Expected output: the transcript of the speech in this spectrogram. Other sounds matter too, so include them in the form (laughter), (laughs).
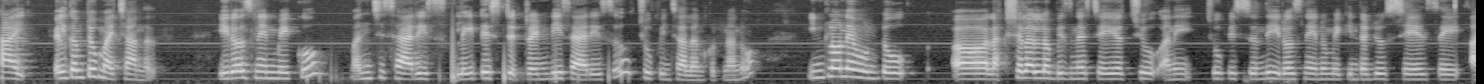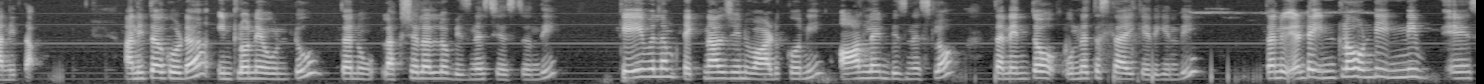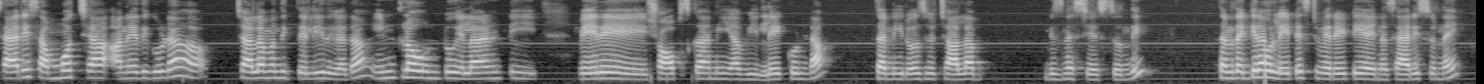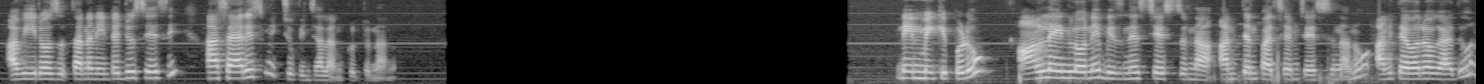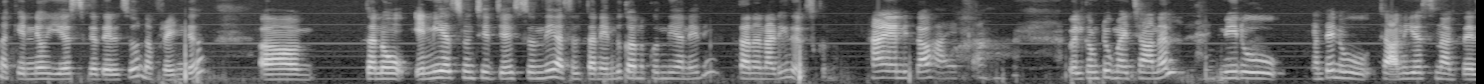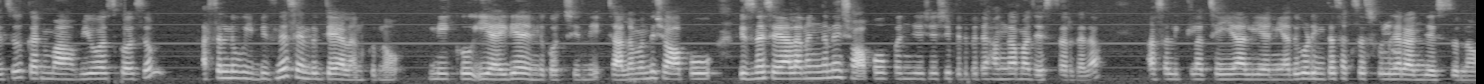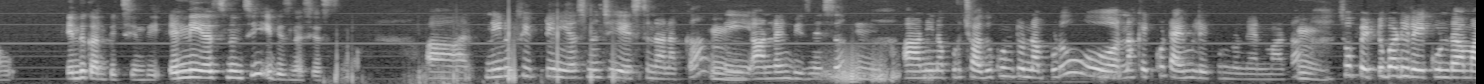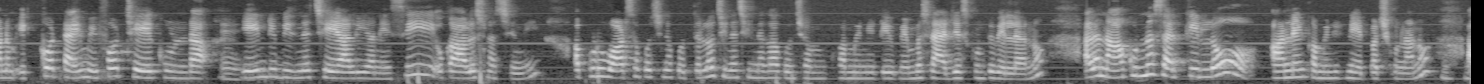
Hi welcome to my channel ఈరోజు నేను మీకు మంచి శారీస్ లేటెస్ట్ ట్రెండీ శారీస్ చూపించాలనుకుంటున్నాను. ఇంట్లోనే ఉంటూ లక్షలలో బిజినెస్ చేయొచ్చు అని చూపిస్తుంది. ఈరోజు నేను మీకు ఇంట్రడ్యూస్ చేసే అనిత. అనిత కూడా ఇంట్లోనే ఉంటూ తను లక్షలలో బిజినెస్ చేస్తుంది. కేవలం టెక్నాలజీని వాడుకొని ఆన్లైన్ బిజినెస్లో తను ఎంతో ఉన్నత స్థాయికి ఎదిగింది. తను అంటే ఇంట్లో ఉండి ఇన్ని శారీస్ అమ్మొచ్చా అనేది కూడా చాలా మందికి తెలియదు కదా. ఇంట్లో ఉంటూ ఎలాంటి వేరే షాప్స్ కానీ అవి లేకుండా తను ఈరోజు చాలా బిజినెస్ చేస్తుంది. తన దగ్గర లేటెస్ట్ వెరైటీ అయిన శారీస్ ఉన్నాయి. అవి ఈరోజు తనని ఇంట్రడ్యూస్ చేసి ఆ శారీస్ మీకు చూపించాలనుకుంటున్నాను. నేను మీకు ఇప్పుడు ఆన్లైన్లోనే బిజినెస్ చేస్తున్న అనితని పరిచయం చేస్తున్నాను. అనిత ఎవరో కాదు నాకు ఎన్నో ఇయర్స్గా తెలుసు నా ఫ్రెండ్. తను ఎన్ని ఇయర్స్ నుంచి ఇది చేస్తుంది అసలు తను ఎందుకు అనుకుంది అనేది తనని అడిగి తెలుసుకుందాం. Hi Anitha. Hi welcome to my channel మీరు అంటే నువ్వు చాలా ఇయర్స్ నాకు తెలుసు కానీ మా వ్యూవర్స్ కోసం అసలు నువ్వు ఈ బిజినెస్ ఎందుకు చేయాలనుకున్నావు? నీకు ఈ ఐడియా ఎందుకు వచ్చింది చాలా మంది షాపు బిజినెస్ చేయాలనగానే షాప్ ఓపెన్ చేసేసి పెద్ద పెద్ద హంగామా చేస్తారు కదా. అసలు ఇట్లా చేయాలి అని అది కూడా ఇంత సక్సెస్ఫుల్గా రన్ చేస్తున్నావు. ఎందుకు అనిపించింది ఎన్ని ఇయర్స్ నుంచి ఈ బిజినెస్ చేస్తున్నావు? నేను ఫిఫ్టీన్ ఇయర్స్ నుంచి చేస్తున్నాను అక్క ఈ ఆన్లైన్ బిజినెస్ నేను అప్పుడు చదువుకుంటున్నప్పుడు నాకు ఎక్కువ టైం లేకుండా ఉండే అనమాట. సో పెట్టుబడి లేకుండా మనం ఎక్కువ టైం ఎఫర్ట్ చేయకుండా ఏంటి బిజినెస్ చేయాలి అనేసి ఒక ఆలోచన వచ్చింది. అప్పుడు వాట్సాప్ వచ్చిన కొత్తలో చిన్న చిన్నగా కొంచెం కమ్యూనిటీ మెంబర్స్ యాడ్ చేసుకుంటూ వెళ్ళాను. అలా నాకున్న సర్కిల్లో ఆన్లైన్ కమ్యూనిటీని ఏర్పరచుకున్నాను.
